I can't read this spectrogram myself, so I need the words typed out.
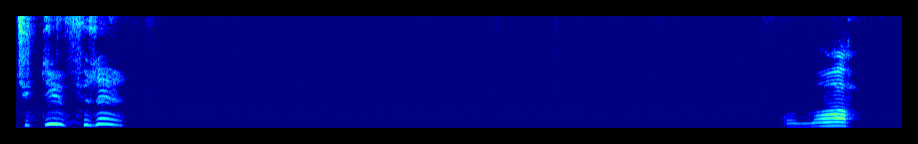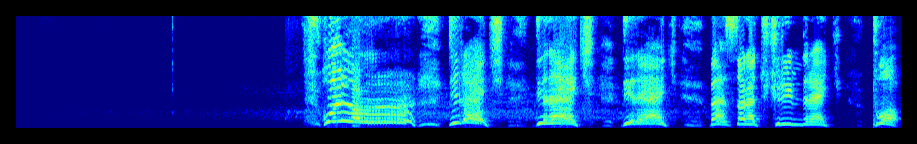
Ciddi füze. Allah. Hayır! Direk! Direk! Direk! Ben sana tüküreyim direk. Pu!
